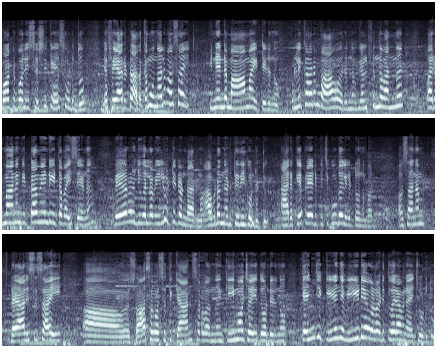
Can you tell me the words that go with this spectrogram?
ഫോർട്ട് പോലീസ് സ്റ്റേഷനിൽ കേസ് കൊടുത്തു. എഫ് ഐ ആർ ഇട്ടു. അതൊക്കെ മൂന്നാൽ മാസമായി. പിന്നെ എന്റെ മാമ ഇട്ടിരുന്നു. പുള്ളിക്കാരൻ പാവമായിരുന്നു ഗൾഫിൽ നിന്ന് വന്ന് വരുമാനം കിട്ടാൻ വേണ്ടി ഇട്ട പൈസയാണ്. വേറൊരു ജുവല്ലറിയിലും ഇട്ടിട്ടുണ്ടായിരുന്നു. അവിടെ നിന്ന് എടുത്ത് ഇതിൽ കൊണ്ടിട്ടു. ആരൊക്കെ പ്രേരിപ്പിച്ച് കൂടുതൽ കിട്ടുമെന്ന് പറഞ്ഞു. അവസാനം ഡയാലിസിസായി ശ്വാസകോശത്തിൽ ക്യാൻസർ വന്ന് കീമോ ചെയ്തുകൊണ്ടിരുന്നു. കെഞ്ചി കിഴിഞ്ഞ് വീഡിയോകൾ എടുത്തു വരാൻ അവൻ അയച്ചു കൊടുത്തു.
